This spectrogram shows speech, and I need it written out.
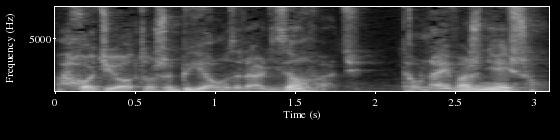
A chodzi o to, żeby ją zrealizować, tę najważniejszą.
